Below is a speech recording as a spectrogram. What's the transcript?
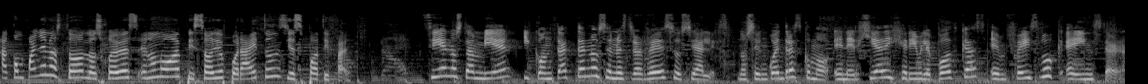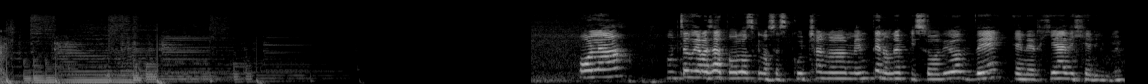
Acompáñanos todos los jueves en un nuevo episodio por iTunes y Spotify. Síguenos también y contáctanos en nuestras redes sociales. Nos encuentras como Energía Digerible Podcast en Facebook e Instagram. Muchas gracias a todos los que nos escuchan nuevamente en un episodio de Energía Digerible.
